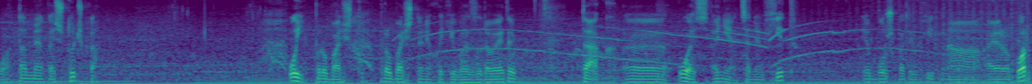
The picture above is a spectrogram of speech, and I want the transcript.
О, там якась штучка. Ой, пробачте, пробачте, не хотів вас задавити. Так, е, ось, а ні, це не вхід. Я буду шукати вхід на аеропорт.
